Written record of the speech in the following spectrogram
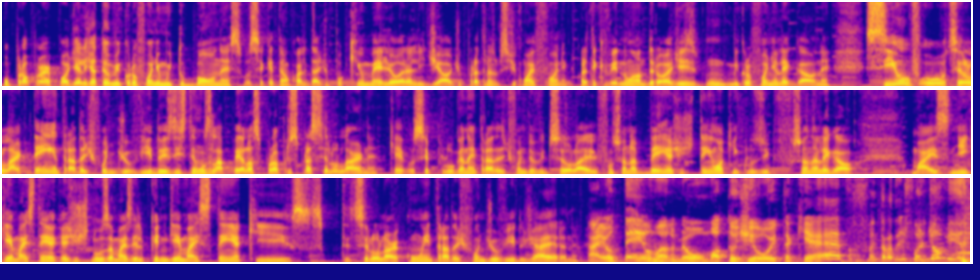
O próprio AirPod ele já tem um microfone muito bom, né? Se você quer ter uma qualidade um pouquinho melhor ali de áudio para transmitir com o iPhone. Agora tem que ver no Android um microfone legal, né? Se o, o celular tem entrada de fone de ouvido, existem uns lapelas próprios para celular, né? Que aí você pluga na entrada de fone de ouvido do celular e ele funciona bem. A gente tem tem um aqui, inclusive, que funciona legal. Mas ninguém mais tem aqui, a gente não usa mais ele porque ninguém mais tem aqui celular com entrada de fone de ouvido, já era, né? Ah, eu tenho, mano. Meu Moto G8 aqui é entrada de fone de ouvido.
